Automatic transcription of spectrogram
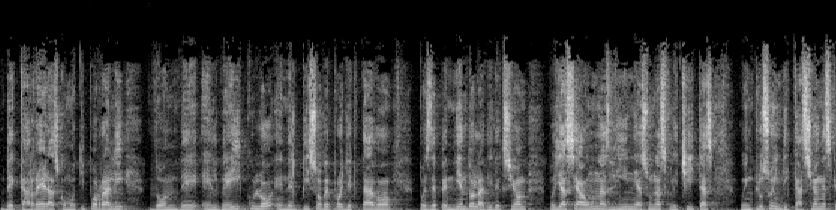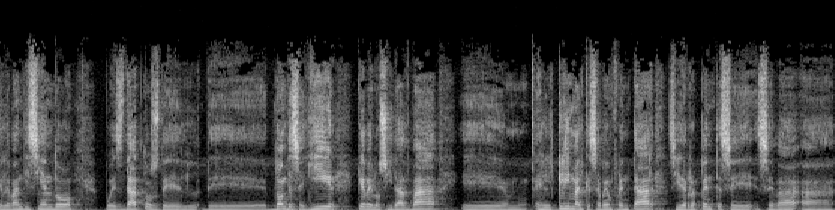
de carreras como tipo rally, donde el vehículo en el piso ve proyectado, pues dependiendo la dirección, pues ya sea unas líneas, unas flechitas o incluso indicaciones que le van diciendo pues datos de dónde seguir, qué velocidad va, eh, el clima al que se va a enfrentar, si de repente se, se va a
